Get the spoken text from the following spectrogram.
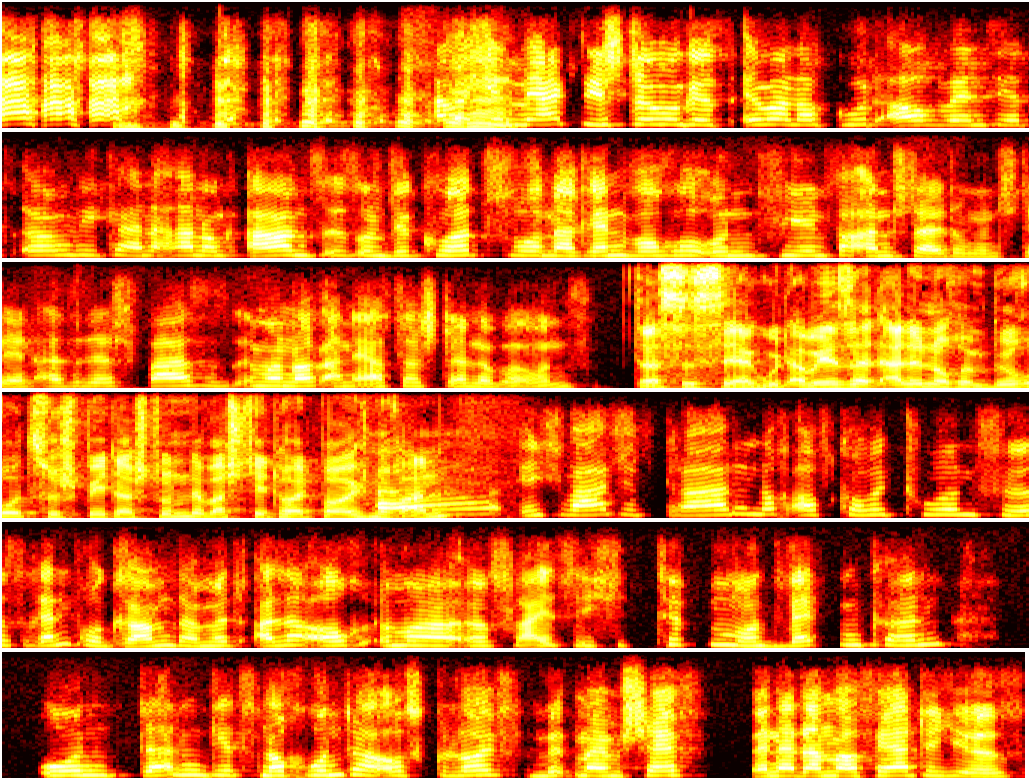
Aber ihr merkt, die Stimmung ist immer noch gut, auch wenn es jetzt irgendwie, keine Ahnung, abends ist und wir kurz vor einer Rennwoche und vielen Veranstaltungen stehen. Also der Spaß ist immer noch an erster Stelle bei uns. Das ist sehr gut. Aber ihr seid alle noch im Büro zu später Stunde. Was steht heute bei euch noch äh, an? Ich warte jetzt gerade noch auf Korrekturen fürs Rennprogramm, damit alle auch immer äh, fleißig tippen und wetten können. Und dann geht es noch runter aufs Geläuf mit meinem Chef wenn er dann mal fertig ist.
